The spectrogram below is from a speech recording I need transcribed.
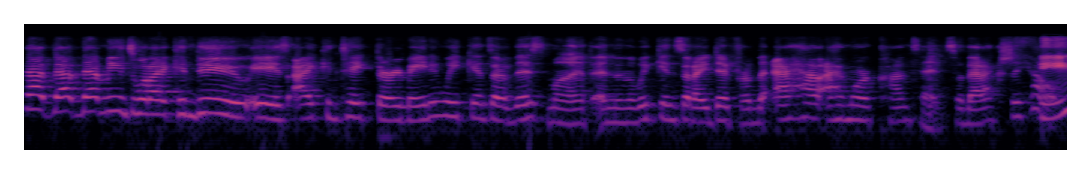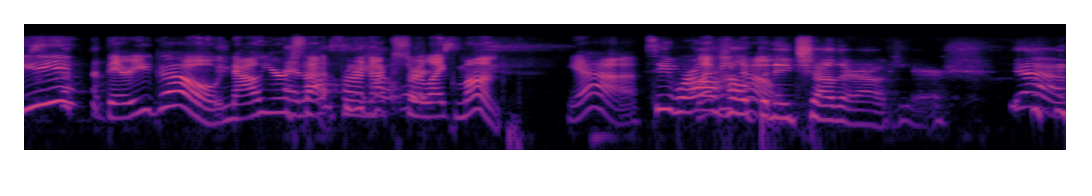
that that that means what I can do is I can take the remaining weekends of this month and then the weekends that I did from the I have I have more content, so that actually helps. See, there you go. Now you're And I'll set for an extra like month. Yeah. See, we're Let all helping know. each other out here. yeah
